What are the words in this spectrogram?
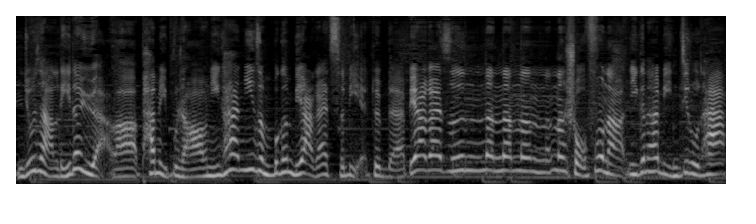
你就想离得远了，攀比不着。你看你怎么不跟比尔盖茨比，对不对？比尔盖茨那那那那那首富呢？你跟他比，你嫉妒他，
